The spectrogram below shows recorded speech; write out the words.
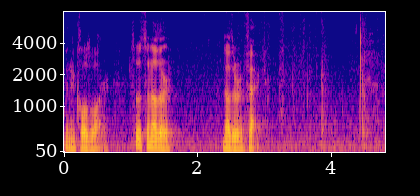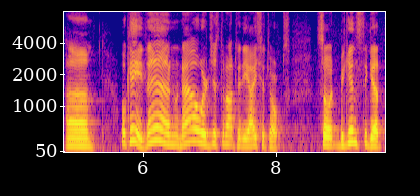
than in cold water. So it's another, another effect. Um, okay, then now we're just about to the isotopes. So it begins to get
